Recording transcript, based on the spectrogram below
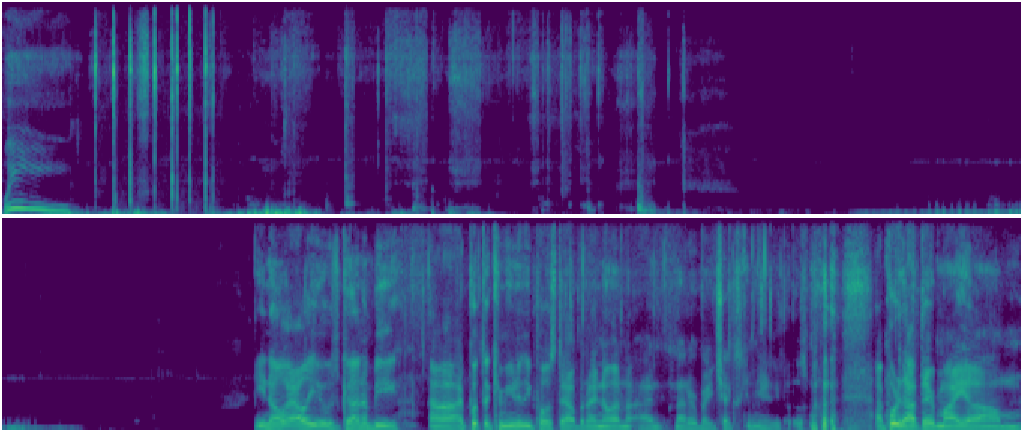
Whee! You know, Ali, it was gonna be. Uh, I put the community post out, but I know I'm not, I'm, not everybody checks community posts. I put it out there. My um,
